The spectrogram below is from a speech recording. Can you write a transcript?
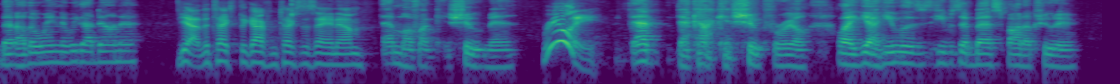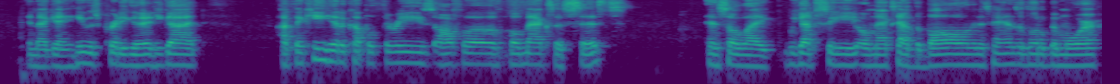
that other wing that we got down there. Yeah, the text, the guy from Texas A&M. That motherfucker can shoot, man. Really? That that guy can shoot for real. Like, yeah, he was he was the best spot up shooter in that game. He was pretty good. He got I think he hit a couple threes off of Omax assists. And so like we got to see Omax have the ball in his hands a little bit more.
